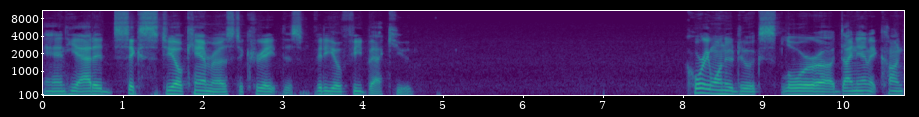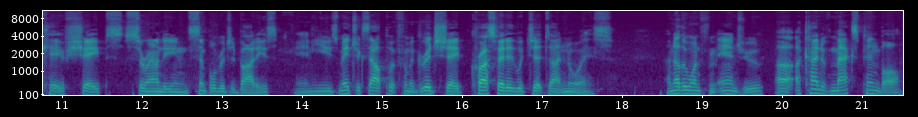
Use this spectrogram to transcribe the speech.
and he added six GL cameras to create this video feedback cube. Corey wanted to explore uh, dynamic concave shapes surrounding simple rigid bodies, and he used matrix output from a grid shape crossfaded with jit.noise. Another one from Andrew, uh, a kind of max pinball,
